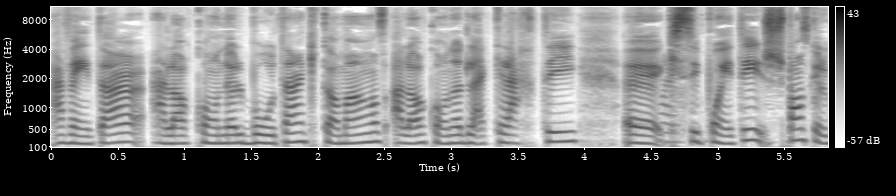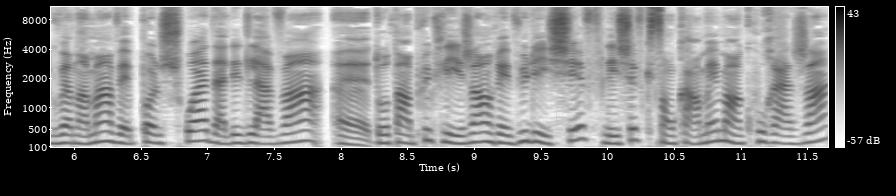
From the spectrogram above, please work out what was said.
à 20 heures, alors qu'on a le beau temps qui commence, alors qu'on a de la clarté euh, qui s'est pointée. Je pense que le gouvernement avait pas le choix d'aller de l'avant, euh, d'autant plus que les gens auraient vu les chiffres, les chiffres qui sont quand même encourageants.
